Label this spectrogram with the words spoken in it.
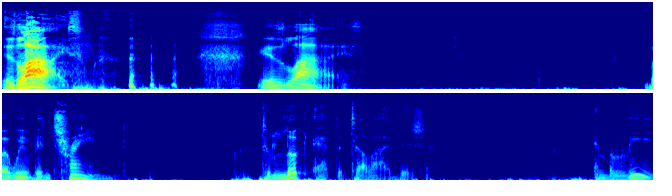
is lies. is lies. But we've been trained to look at the television and believe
